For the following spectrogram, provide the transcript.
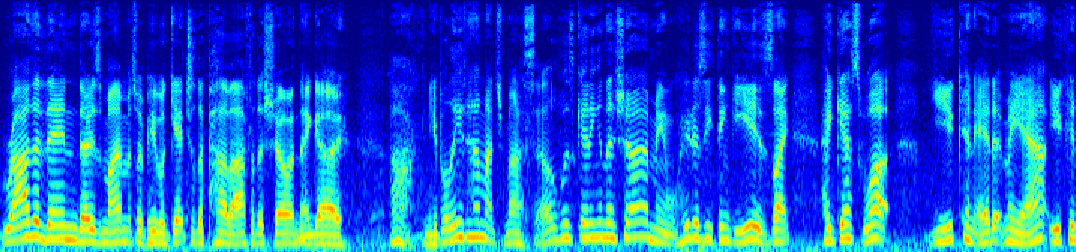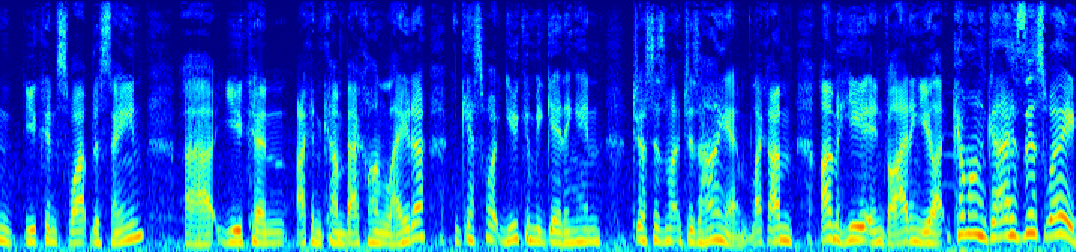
Rather than those moments where people get to the pub after the show and they go, Oh, can you believe how much Marcel was getting in the show? I mean, who does he think he is? Like, hey, guess what? You can edit me out. You can you can swipe the scene. Uh, you can I can come back on later, and guess what? You can be getting in just as much as I am. Like I'm I'm here inviting you. Like, come on, guys, this way.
